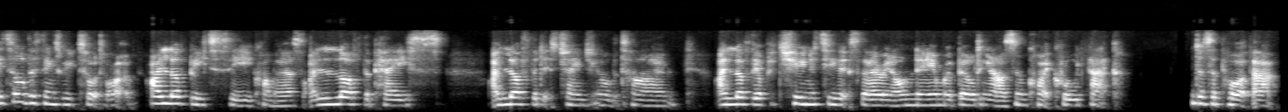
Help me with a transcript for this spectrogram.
it's all the things we've talked about. I love B two C e-commerce. I love the pace. I love that it's changing all the time. I love the opportunity that's there in Omni, and we're building out some quite cool tech to support that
